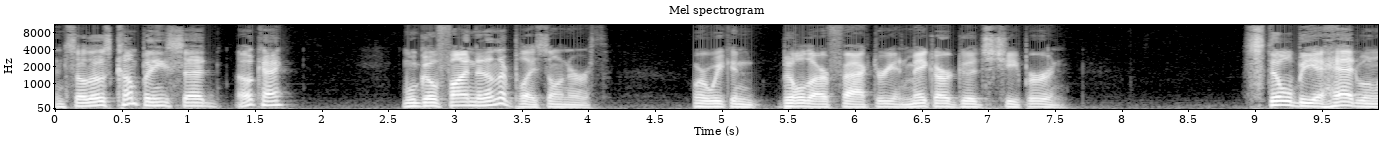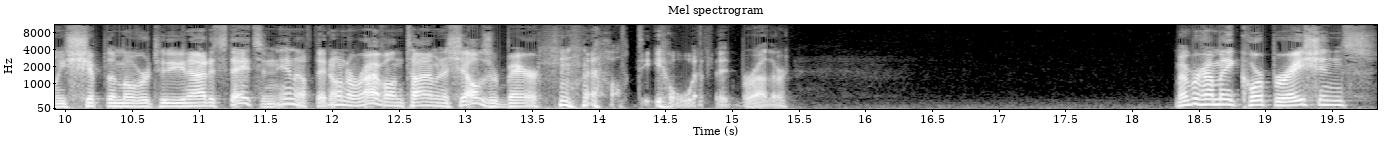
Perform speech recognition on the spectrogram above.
And so those companies said, okay, we'll go find another place on earth where we can build our factory and make our goods cheaper and still be ahead when we ship them over to the United States. And, you know, if they don't arrive on time and the shelves are bare, I'll deal with it, brother. Remember how many corporations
